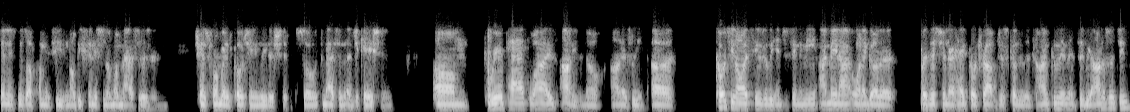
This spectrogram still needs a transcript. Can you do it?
finish this upcoming season, I'll be finishing up my master's in transformative coaching and leadership. So it's a master's in education. Um, career path wise, I don't even know honestly. Uh, coaching always seems really interesting to me. I may not want to go the position or head coach route just because of the time commitment, to be honest with you.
